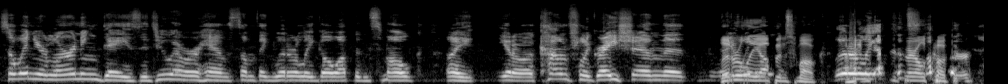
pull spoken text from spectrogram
So in your learning days, did you ever have something literally go up in smoke, like you know, a conflagration that Literally up in smoke. literally up in pit barrel smoke? cooker.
